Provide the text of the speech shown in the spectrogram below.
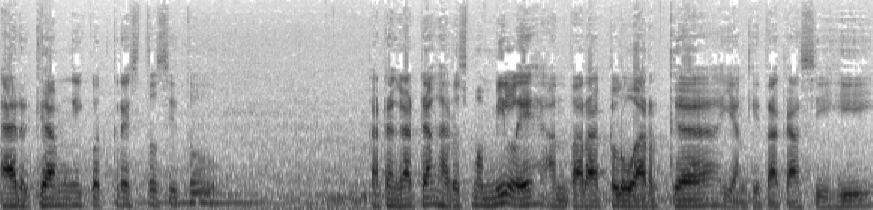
harga mengikut Kristus itu kadang-kadang harus memilih antara keluarga yang kita kasihi,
